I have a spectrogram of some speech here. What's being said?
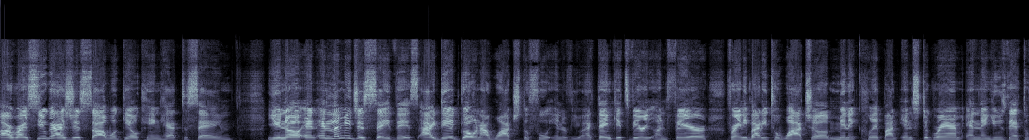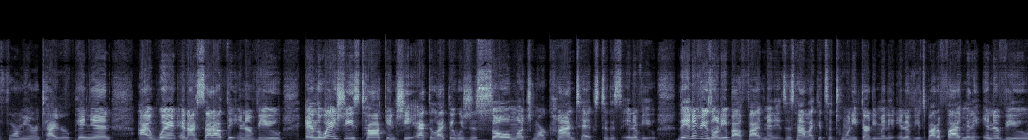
All right, so you guys just saw what Gayle King had to say. You know, and, and let me just say this. I did go and I watched the full interview. I think it's very unfair for anybody to watch a minute clip on Instagram and then use that to form your entire opinion. I went and I sought out the interview, and the way she's talking, she acted like there was just so much more context to this interview. The interview is only about five minutes. It's not like it's a 20, 30 minute interview. It's about a five minute interview,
